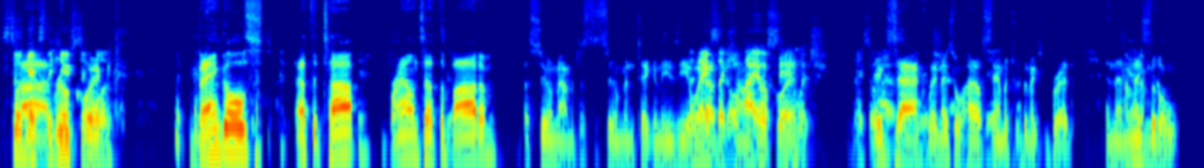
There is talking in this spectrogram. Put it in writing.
Still gets uh, the Houston quick, one. Bengals at the top, Browns at the bottom. Assuming I'm just assuming taking the easy away. Nice like Ohio sandwich. Nice Ohio exactly. Sandwich. Nice Ohio yeah. sandwich with the nice bread, and then I'm nice little.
